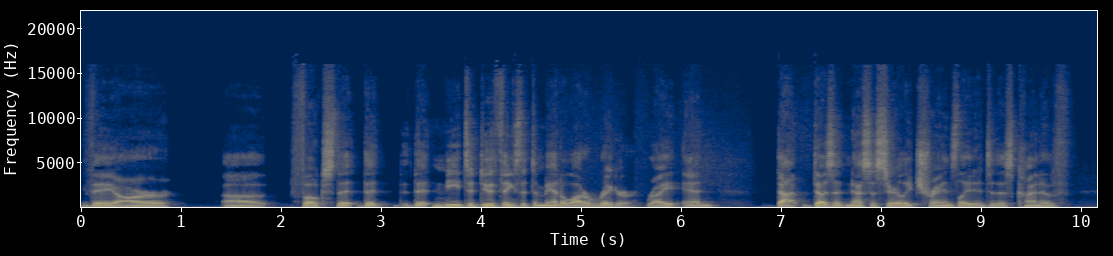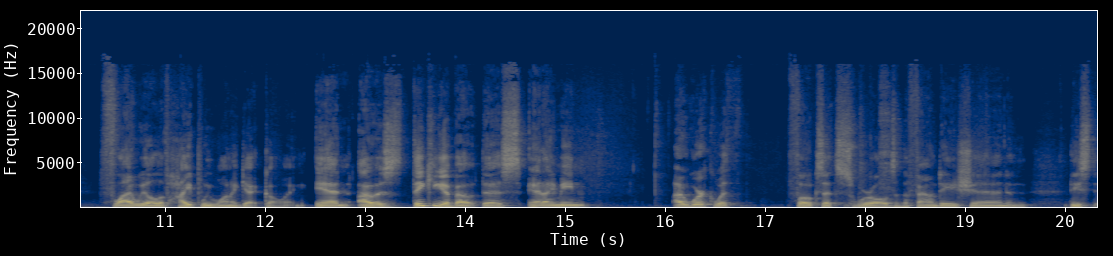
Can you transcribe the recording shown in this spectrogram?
they are uh, folks that that that need to do things that demand a lot of rigor, right? And that doesn't necessarily translate into this kind of flywheel of hype we want to get going. And I was thinking about this, and I mean, I work with folks at Swirlds and the foundation and these,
